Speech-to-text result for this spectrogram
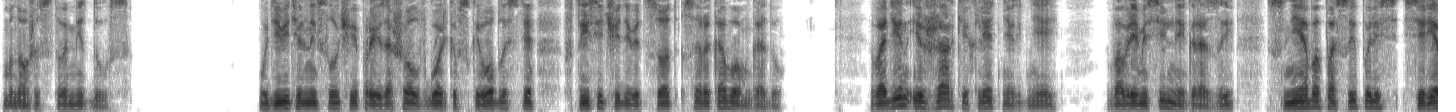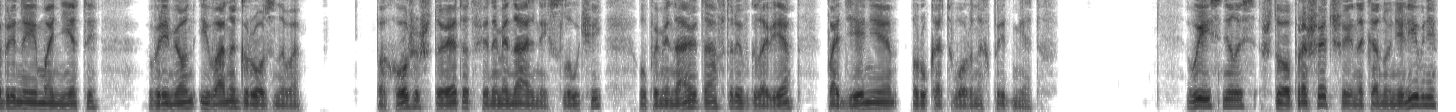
множество медуз. Удивительный случай произошел в Горьковской области в 1940 году. В один из жарких летних дней во время сильной грозы с неба посыпались серебряные монеты времен Ивана Грозного. Похоже, что этот феноменальный случай упоминают авторы в главе «Падение рукотворных предметов». Выяснилось, что прошедшие накануне ливни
